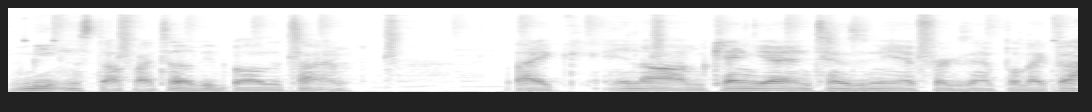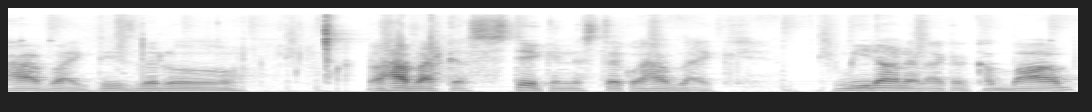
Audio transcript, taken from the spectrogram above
meat and stuff, I tell people all the time. Like in um, Kenya and Tanzania, for example, like they'll have like these little, they'll have like a stick, and the stick will have like meat on it, like a kebab,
